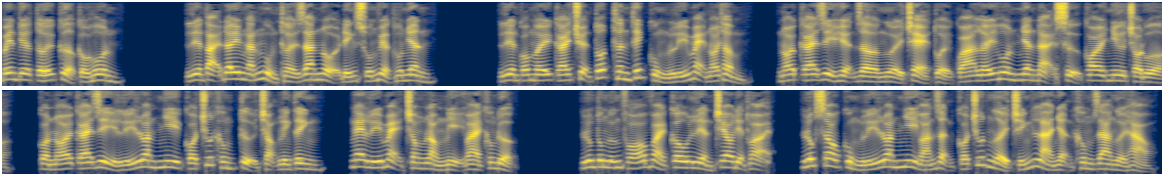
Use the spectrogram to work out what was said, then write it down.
bên kia tới cửa cầu hôn. Liên tại đây ngắn ngủn thời gian nội đính xuống việc hôn nhân. Liên có mấy cái chuyện tốt thân thích cùng Lý mẹ nói thầm, nói cái gì hiện giờ người trẻ tuổi quá lấy hôn nhân đại sự coi như trò đùa, còn nói cái gì Lý Loan Nhi có chút không tự trọng linh tinh, nghe Lý mẹ trong lòng nị vài không được. Lung tung ứng phó vài câu liền treo điện thoại, lúc sau cùng Lý Loan Nhi hoán giận có chút người chính là nhận không ra người hảo.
